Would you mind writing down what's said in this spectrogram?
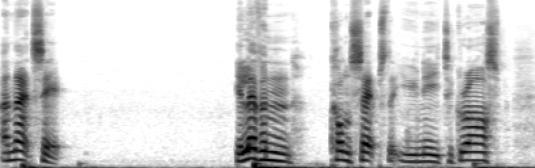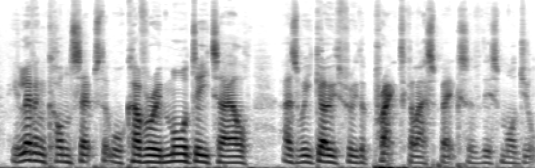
And that's it. 11 concepts that you need to grasp, 11 concepts that we'll cover in more detail as we go through the practical aspects of this module.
